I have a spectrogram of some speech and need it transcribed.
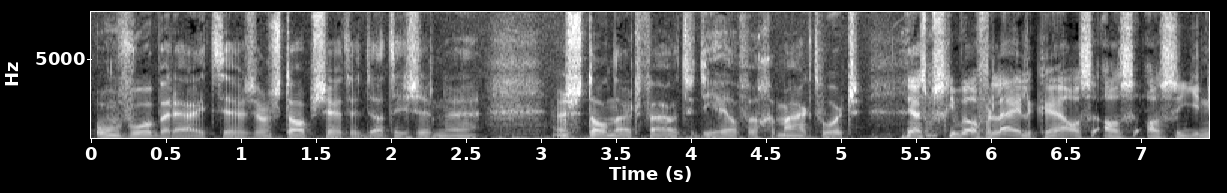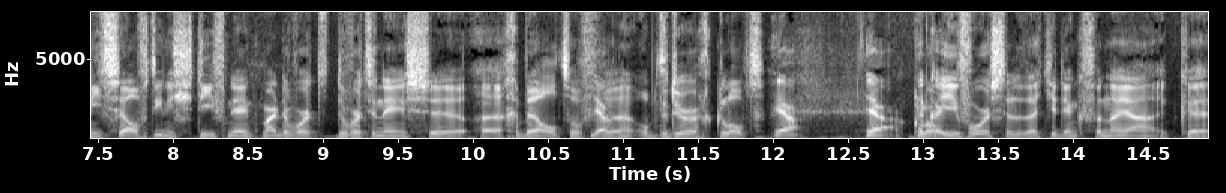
onvoorbereid zo'n stap zetten, dat is een, een standaard fout die heel veel gemaakt wordt. Ja, is misschien wel verleidelijk hè? Als, als, als je niet zelf het initiatief neemt, maar er wordt, er wordt ineens gebeld of op de deur geklopt. Ja. Ja, klopt. Dan kan je je voorstellen dat je denkt van, nou ja, ik, uh,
